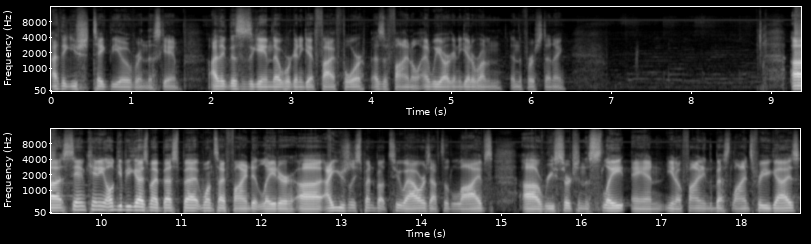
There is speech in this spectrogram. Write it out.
I think you should take the over in this game. I think this is a game that we're going to get 5 4 as a final, and we are going to get a run in the first inning. Uh, Sam Kinney, I'll give you guys my best bet once I find it later. Uh, I usually spend about two hours after the lives uh, researching the slate and you know finding the best lines for you guys,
